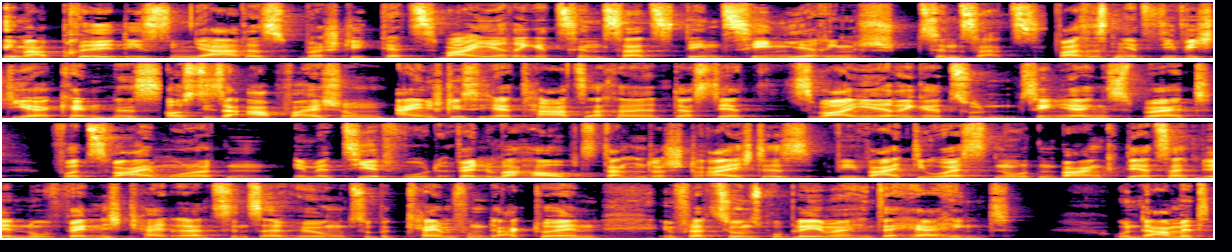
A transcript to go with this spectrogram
Im April diesen Jahres überstieg der zweijährige Zinssatz den zehnjährigen Zinssatz. Was ist denn jetzt die wichtige Erkenntnis aus dieser Abweichung, einschließlich der Tatsache, dass der zweijährige zu zehnjährigen Spread vor zwei Monaten invertiert wurde. Wenn überhaupt, dann unterstreicht es, wie weit die US-Notenbank derzeit mit der Notwendigkeit einer Zinserhöhung zur Bekämpfung der aktuellen Inflationsprobleme hinterherhinkt. Und damit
